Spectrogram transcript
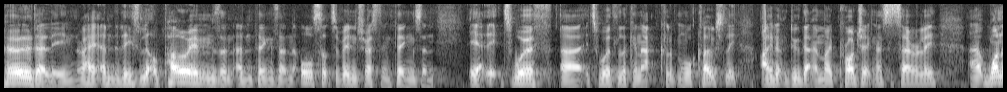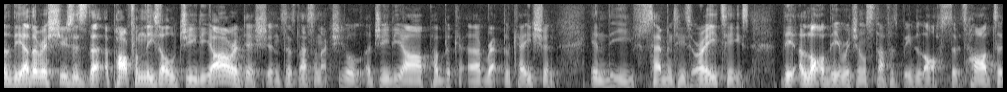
Hölderlin, right? And these little poems and, and things and all sorts of interesting things. And yeah, it's worth, uh, it's worth looking at cl more closely. I don't do that in my project necessarily. Uh, one of the other issues is that apart from these old GDR editions, that's an actual a GDR public, uh, replication in the 70s or 80s, the, a lot of the original stuff has been lost, so it's hard to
